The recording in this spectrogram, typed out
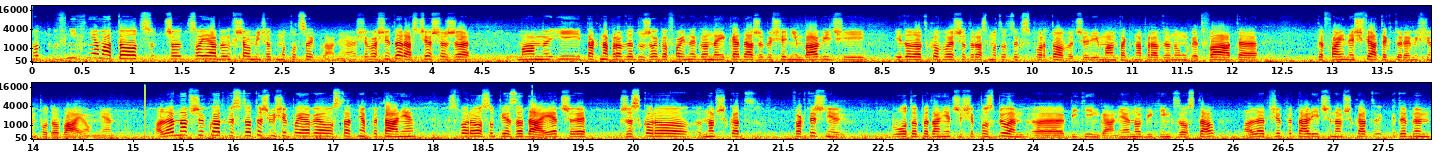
no, w nich nie ma to, co, co- co ja bym chciał mieć od motocykla, nie? Ja się właśnie teraz cieszę, że mam i tak naprawdę dużego, fajnego nakeda, żeby się nim bawić i, i dodatkowo jeszcze teraz motocykl sportowy, czyli mam tak naprawdę, no mówię, dwa te, te fajne światy, które mi się podobają, nie? Ale na przykład, wiesz, to też mi się pojawiało ostatnio pytanie, sporo osób je zadaje, czy, że skoro na przykład faktycznie było to pytanie, czy się pozbyłem e, Bikinga, nie? No Biking został, ale się pytali, czy na przykład gdybym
